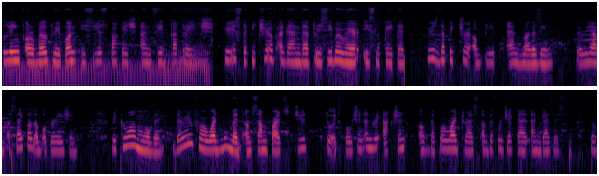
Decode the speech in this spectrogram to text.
link or belt weapon is used package and feed cartridge. Here is the picture of a gun that receiver where is located. Here is the picture of clip and magazine. So we have a cycle of operation. Recoil movement. The rear forward movement of some parts due to explosion and reaction of the forward thrust of the projectile and gases. So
